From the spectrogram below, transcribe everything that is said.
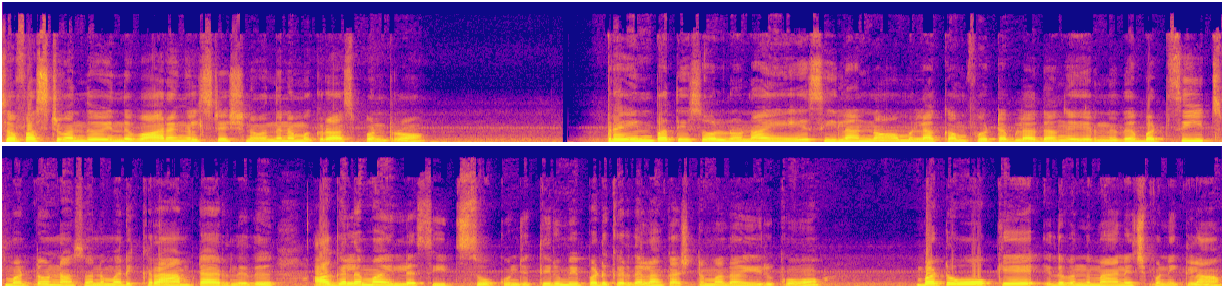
ஸோ ஃபஸ்ட்டு வந்து இந்த வாரங்கல் ஸ்டேஷனை வந்து நம்ம க்ராஸ் பண்ணுறோம் ட்ரெயின் பற்றி சொல்லணுன்னா ஏசிலாம் நார்மலாக கம்ஃபர்டபுளாக தாங்க இருந்தது. பட் சீட்ஸ் மட்டும் நான் சொன்ன மாதிரி கிராம்ப்டாக இருந்தது. அகலமாக இல்லை சீட்ஸ் ஸோ கொஞ்சம் திரும்பி படுக்கிறதெல்லாம் கஷ்டமாக தான் இருக்கும். பட் ஓகே இதை வந்து மேனேஜ் பண்ணிக்கலாம்.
